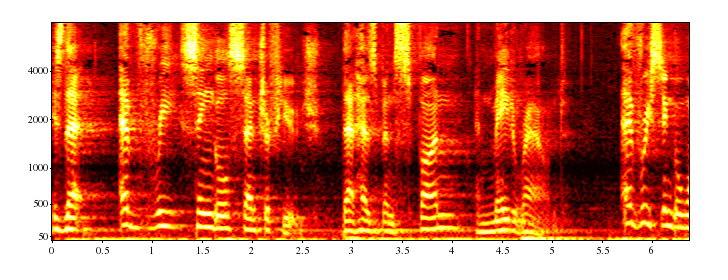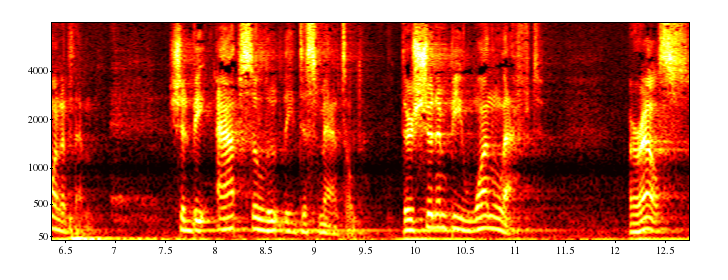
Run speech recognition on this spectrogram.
is that every single centrifuge that has been spun and made around, every single one of them, should be absolutely dismantled. There shouldn't be one left, or else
